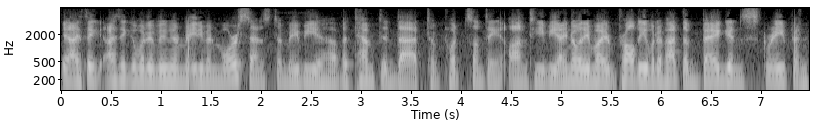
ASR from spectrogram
yeah, I think I think it would have even made even more sense to maybe have attempted that to put something on TV. I know they might probably would have had to beg and scrape and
